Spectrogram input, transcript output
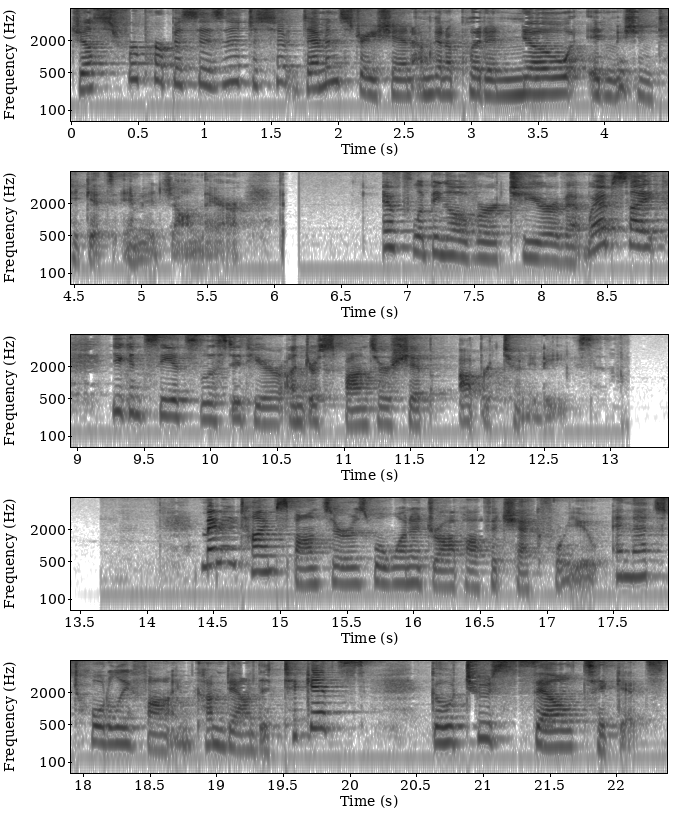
Just for purposes of demonstration, I'm gonna put a no admission tickets image on there. And flipping over to your event website, you can see it's listed here under sponsorship opportunities. Many times sponsors will want to drop off a check for you, and that's totally fine. Come down to tickets go to sell tickets.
